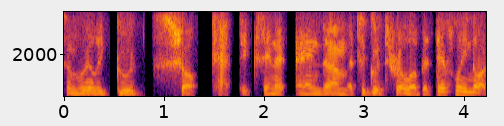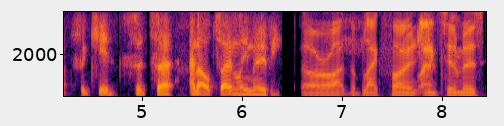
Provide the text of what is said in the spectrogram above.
some really good shock tactics in it, and um, it's a good thriller, but definitely not for kids. It's a adults only movie. All right, the Black Phone Black. in cinemas.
